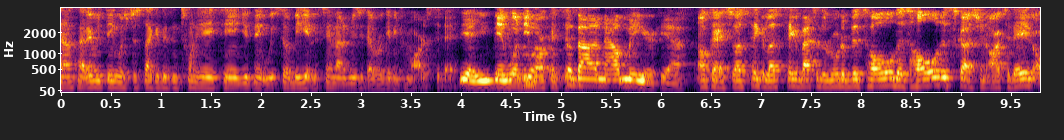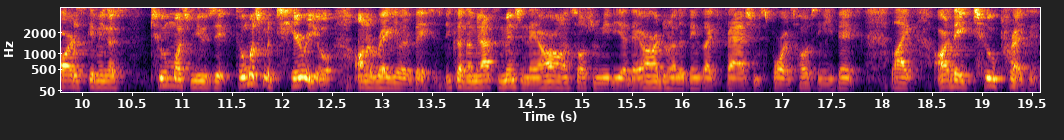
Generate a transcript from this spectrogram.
soundcloud everything was just like it is in 2018 you think we'd still be getting the same amount of music that we're getting from artists today Yeah, you it would be more consistent About an album a year. Yeah. Okay, so let's take it. Let's take it back to the root of this whole this whole discussion. Are today's artists giving us too much music, too much material on a regular basis? Because I mean, not to mention they are on social media. They are doing other things like fashion, sports, hosting events. Like, are they too present?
